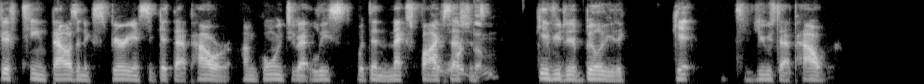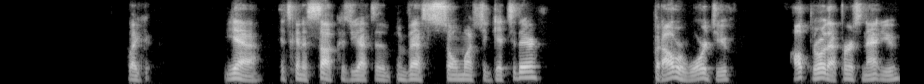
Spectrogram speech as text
15,000 experience to get that power, I'm going to at least within the next five Reward sessions them. give you the ability to get to use that power. Like, yeah, it's gonna suck because you have to invest so much to get to there. But I'll reward you. I'll throw that person at you.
